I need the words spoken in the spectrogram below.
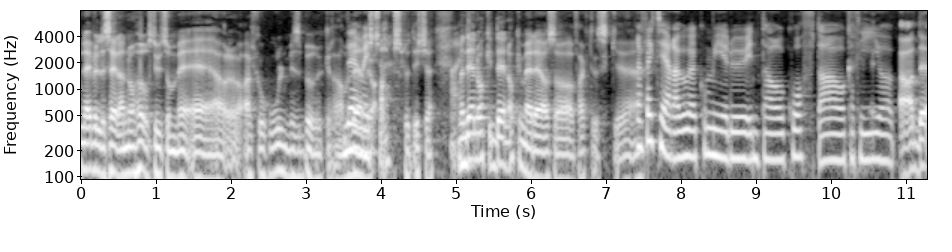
nå, jeg ville si det, nå høres det ut som vi er alkoholmisbrukere, men Det er vi jo absolutt ikke. Nei. Men det er, noe, det er noe med det, altså, faktisk. eh, Reflektere over hvor mye du inntar, og hvor ofte, og hva tid. Og, Ja, det,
